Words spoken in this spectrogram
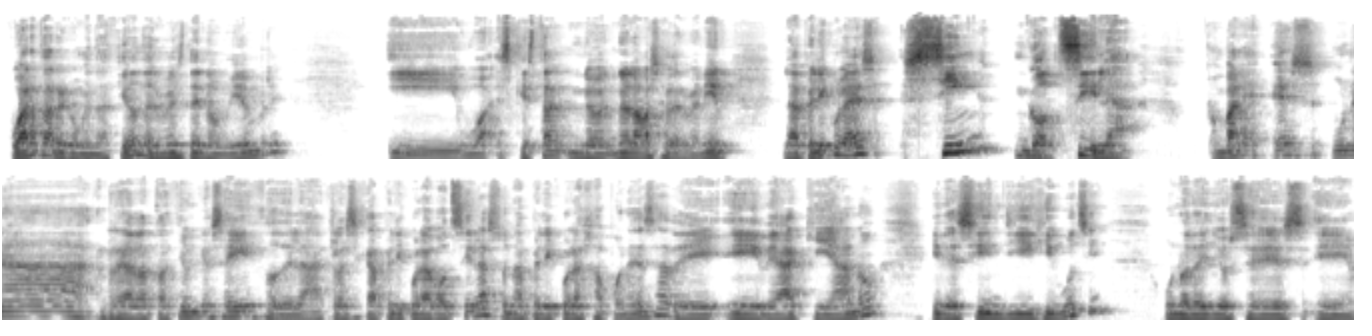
Cuarta recomendación del mes de noviembre. Y es que esta no, no la vas a ver venir. La película es Sing Godzilla. Vale, es una readaptación que se hizo de la clásica película Godzilla, es una película japonesa de Hideaki Anno y de Shinji Higuchi. Uno de ellos es, eh,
